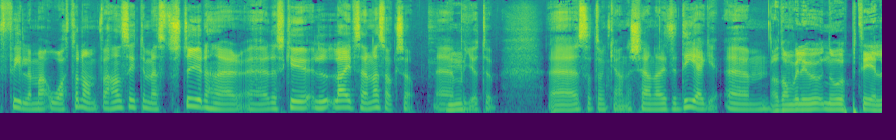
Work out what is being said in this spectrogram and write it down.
filma åt honom. För han sitter mest och styr den här. Det ska ju livesändas också Mm. på YouTube. Så att de kan tjäna lite deg. Ehm, Ja, de vill ju nå upp till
